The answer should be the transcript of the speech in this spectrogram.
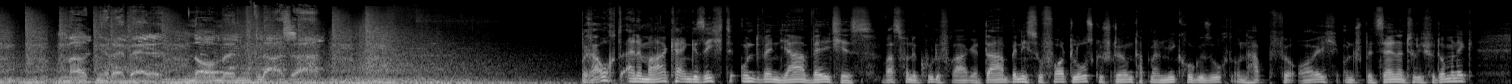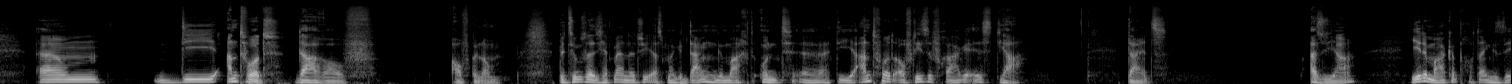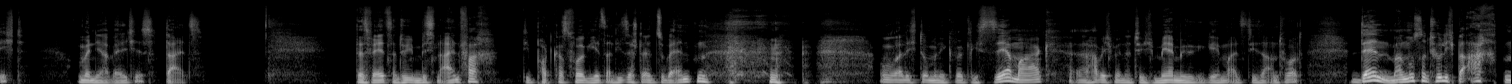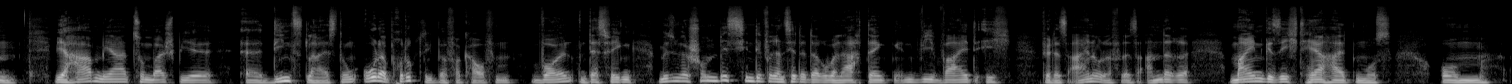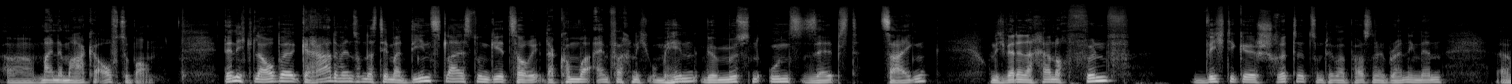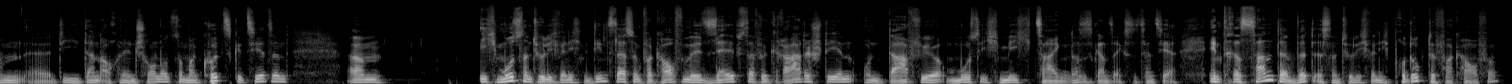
Markenrebell Norman Glaser. Braucht eine Marke ein Gesicht und wenn ja, welches? Was für eine coole Frage. Da bin ich sofort losgestürmt, habe mein Mikro gesucht und habe für euch und speziell natürlich für Dominik ähm, die Antwort darauf aufgenommen. Beziehungsweise ich habe mir natürlich erstmal Gedanken gemacht und äh, die Antwort auf diese Frage ist ja. Deins. Also ja, jede Marke braucht ein Gesicht und wenn ja, welches? Deins. Das wäre jetzt natürlich ein bisschen einfach, die Podcast-Folge jetzt an dieser Stelle zu beenden. Und weil ich Dominik wirklich sehr mag, äh, habe ich mir natürlich mehr Mühe gegeben als diese Antwort. Denn man muss natürlich beachten, wir haben ja zum Beispiel äh, Dienstleistungen oder Produkte, die wir verkaufen wollen. Und deswegen müssen wir schon ein bisschen differenzierter darüber nachdenken, inwieweit ich für das eine oder für das andere mein Gesicht herhalten muss, um meine Marke aufzubauen. Denn ich glaube, gerade wenn es um das Thema Dienstleistung geht, sorry, da kommen wir einfach nicht umhin. Wir müssen uns selbst zeigen. Und ich werde nachher noch fünf wichtige Schritte zum Thema Personal Branding nennen, ähm, äh, die dann auch in den Shownotes nochmal kurz skizziert sind. Ich muss natürlich, wenn ich eine Dienstleistung verkaufen will, selbst dafür gerade stehen und dafür muss ich mich zeigen. Das ist ganz existenziell. Interessanter wird es natürlich, wenn ich Produkte verkaufe.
